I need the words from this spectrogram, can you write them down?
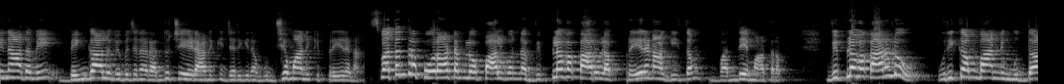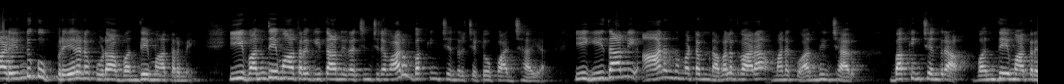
నినాదమే బెంగాలు విభజన రద్దు చేయడానికి జరిగిన ఉద్యమానికి ప్రేరణ. స్వతంత్ర పోరాటంలో పాల్గొన్న విప్లవకారుల ప్రేరణా గీతం వందే మాతరం. విప్లవకారులు ఉరికంబాన్ని ముద్దాడేందుకు ప్రేరణ కూడా వందే మాత్రమే. ఈ వందే మాతర గీతాన్ని రచించిన వారు బకింగ్ చంద్ర చట్టోపాధ్యాయ. ఈ గీతాన్ని ఆనందమఠం నవల ద్వారా మనకు అందించారు. బకింగ్ చంద్ర వందే మాతర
